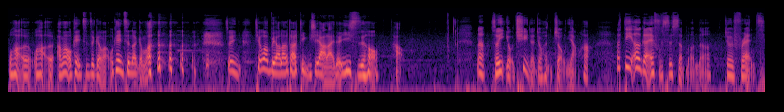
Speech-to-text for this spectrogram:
我好饿，我好饿，阿妈，我可以吃这个吗？我可以吃那个吗？”所以千万不要让他停下来的意思哦。好，那所以有趣的就很重要哈。那第二个 F 是什么呢？就是 friends，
